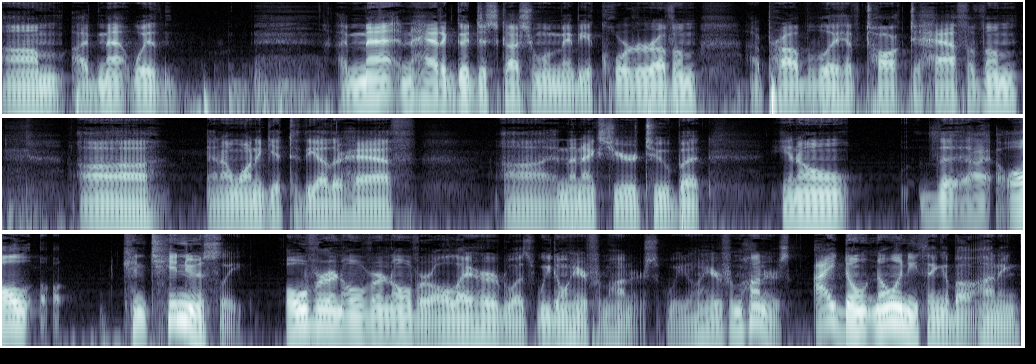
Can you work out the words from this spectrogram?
Um, I've met with. I met and had a good discussion with maybe a quarter of them. I probably have talked to half of them, uh, and I want to get to the other half uh, in the next year or two. But you know, the I, all continuously over and over and over all i heard was we don't hear from hunters we don't hear from hunters i don't know anything about hunting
